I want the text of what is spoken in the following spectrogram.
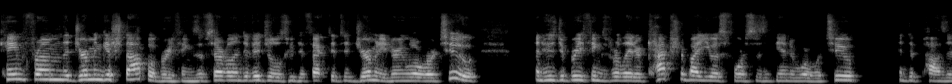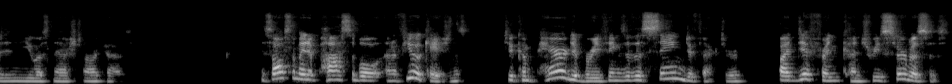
came from the German Gestapo briefings of several individuals who defected to Germany during World War II and whose debriefings were later captured by US forces at the end of World War II and deposited in the US National Archives. This also made it possible on a few occasions to compare debriefings of the same defector by different countries' services.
